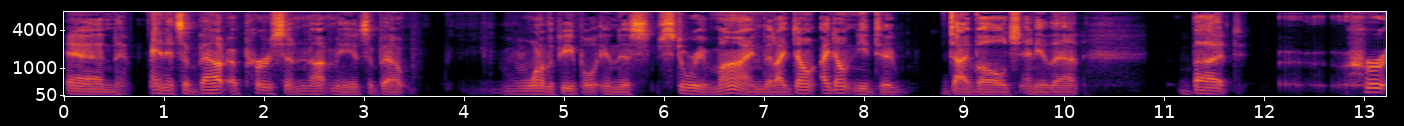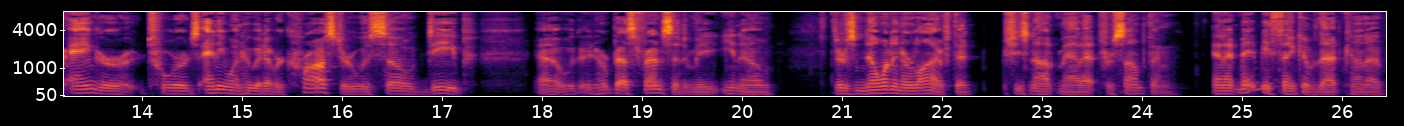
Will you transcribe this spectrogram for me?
And, and it's about a person, not me. It's about one of the people in this story of mine that I don't, I don't need to divulge any of that. But her anger towards anyone who had ever crossed her was so deep. Uh, her best friend said to me, you know, there's no one in her life that she's not mad at for something. And it made me think of that kind of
